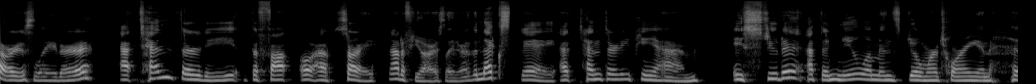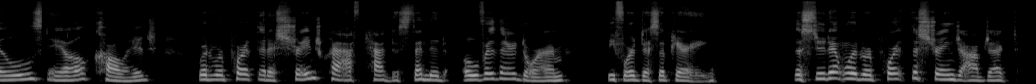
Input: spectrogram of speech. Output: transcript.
hours later, at 10:30, the fo- oh uh, sorry, not a few hours later, the next day at 10:30 p.m., a student at the New Women's Dormitory in Hillsdale College would report that a strange craft had descended over their dorm before disappearing. The student would report the strange object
